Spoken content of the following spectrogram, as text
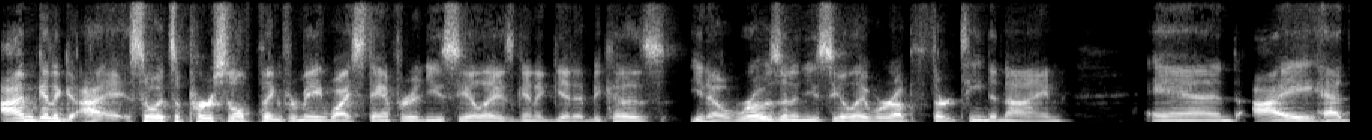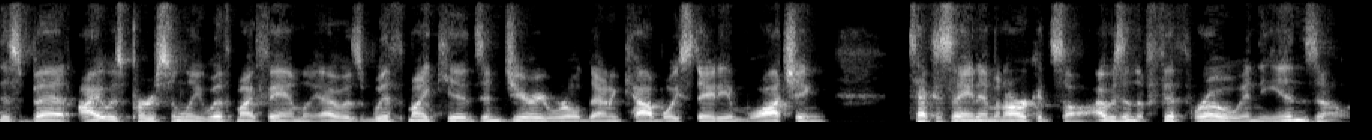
I'm gonna. So it's a personal thing for me why Stanford and UCLA is gonna get it because you know Rosen and UCLA were up 13 to nine, and I had this bet. I was personally with my family. I was with my kids in Jerry World down in Cowboy Stadium watching Texas A&M and Arkansas. I was in the fifth row in the end zone,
